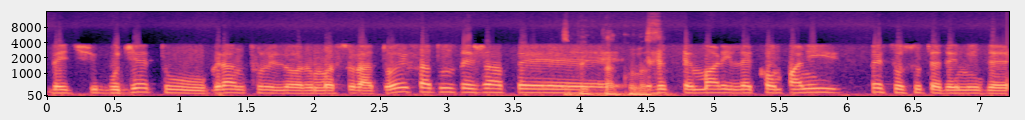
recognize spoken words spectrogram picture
Deci bugetul granturilor în măsura 2 s-a dus deja pe, Spectaculos. pe marile companii peste 100 de mii de,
